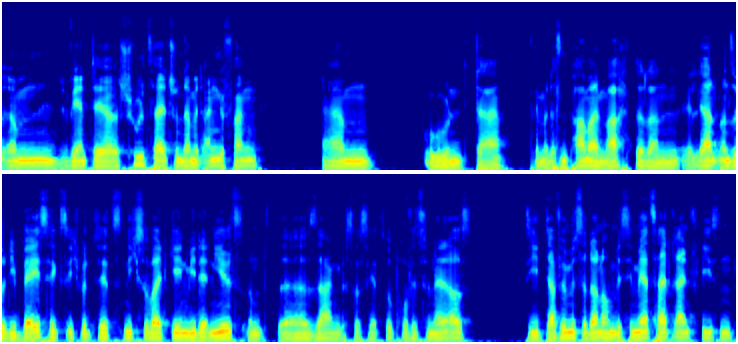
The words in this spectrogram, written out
ähm, während der Schulzeit schon damit angefangen. Ähm, und da, wenn man das ein paar Mal macht, dann lernt man so die Basics. Ich würde jetzt nicht so weit gehen wie der Nils und äh, sagen, dass das jetzt so professionell aussieht. Dafür müsste da noch ein bisschen mehr Zeit reinfließen.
